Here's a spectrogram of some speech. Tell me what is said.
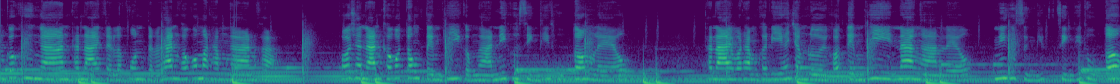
านก็คืองานทนายแต่ละคนแต่ละท่านเขาก็มาทำงานค่ะ เพราะฉะนั้นเขาก็ต้องเต็มที่กับงานนี่คือสิ่งที่ถูกต้องแล้ว ทนายมาทำคดีให้จำเลยเขาเต็มที่หน้างานแล้ว นี่คือสิ่งที่สิ่งที่ถูกต้อง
